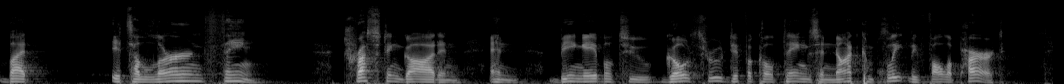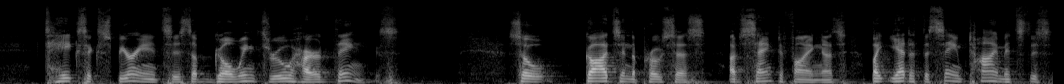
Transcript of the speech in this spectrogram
But it's a learned thing. Trusting God and, and being able to go through difficult things and not completely fall apart takes experiences of going through hard things. So God's in the process of sanctifying us but yet at the same time, it's this,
